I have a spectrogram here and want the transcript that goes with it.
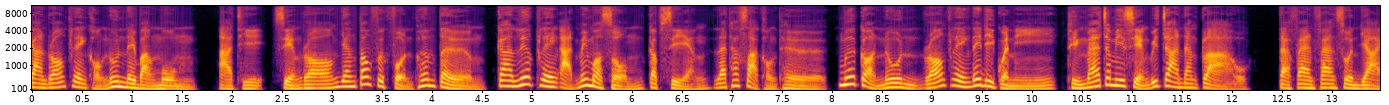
การร้องเพลงของนุ่นในบางมุม อาทิ เสียงร้องยังต้องฝึกฝนเพิ่มเติม การเลือกเพลงอาจไม่เหมาะสมกับเสียงและทักษะของเธอ เมื่อก่อนนุ่นร้องเพลงได้ดีกว่านี้ ถึงแม้จะมีเสียงวิจารณ์ดังกล่าว แต่แฟนๆส่วนใหญ่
